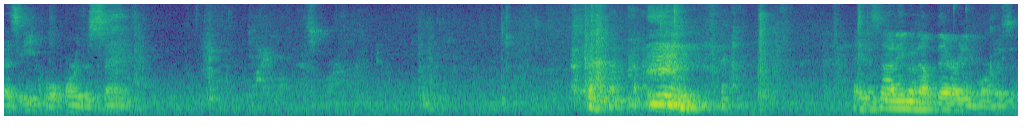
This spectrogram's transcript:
as equal or the same. Why won't this work? Hey, it's not even up there anymore, is it?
